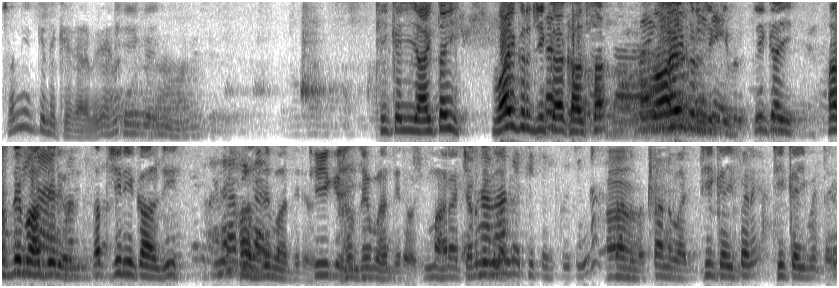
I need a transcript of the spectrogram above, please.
ਸੋਨੀ ਅੱਗੇ ਦੇਖਿਆ ਕਰ ਵੀਰੇ। ਠੀਕ ਹੈ। ਠੀਕ ਹੈ ਜੀ ਅੱਜ ਤਾਂ ਜੀ ਵਾਹਿਗੁਰੂ ਜੀ ਕਾ ਖਾਲਸਾ। ਵਾਹਿਗੁਰੂ ਜੀ ਕੀ ਫਤਿਹ। ਠੀਕ ਹੈ ਜੀ ਹੱਸਦੇ ਬਾਦੇ ਰਹੋ ਜੀ। ਸਤਿ ਸ਼੍ਰੀ ਅਕਾਲ ਜੀ। ਹੱਸਦੇ ਬਾਦੇ ਰਹੋ ਠੀਕ ਹੈ ਹੱਸਦੇ ਬਾਦੇ ਰਹੋ ਜੀ। ਮਹਾਰਾਜ ਚੜ੍ਹਦੀ ਕਲਾ ਧੰਨਵਾਦ ਧੰਨਵਾਦ ਜੀ। ਠੀਕ ਹੈ ਜੀ ਭੈਣੇ ਠੀਕ ਹੈ ਜੀ ਬੇਟਾ ਜੀ।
